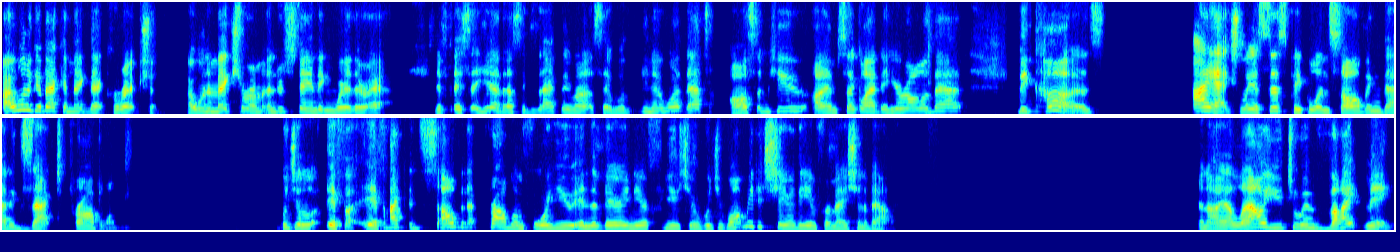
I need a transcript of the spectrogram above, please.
I want to go back and make that correction. I want to make sure I'm understanding where they're at. If they say, yeah, that's exactly right, I say, well, you know what? That's awesome, Hugh. I am so glad to hear all of that because I actually assist people in solving that exact problem. Would you, if if I could solve that problem for you in the very near future, would you want me to share the information about it? And I allow you to invite me.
